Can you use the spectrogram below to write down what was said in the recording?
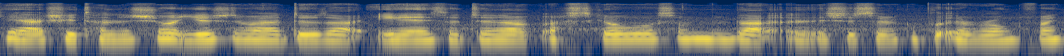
Yeah, I actually turned the shot. Usually when I do that, it ends up doing a, a skill or something like that and it's just a completely wrong thing.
